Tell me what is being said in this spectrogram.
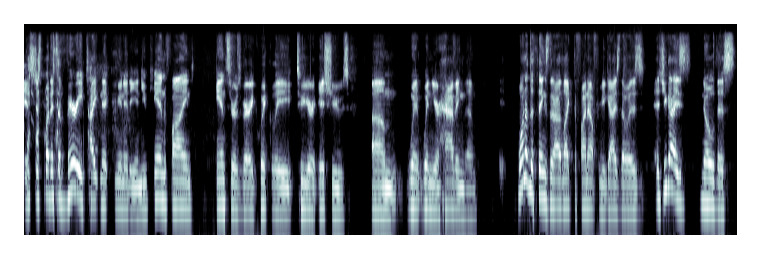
it's just but it's a very tight-knit community and you can find answers very quickly to your issues um, when when you're having them. One of the things that I'd like to find out from you guys though is as you guys know this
